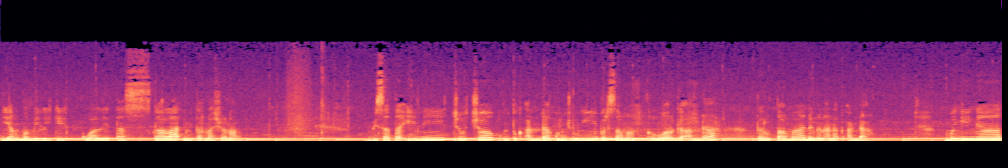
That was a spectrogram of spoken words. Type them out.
yang memiliki kualitas skala internasional. Wisata ini cocok untuk Anda kunjungi bersama keluarga Anda, terutama dengan anak Anda. Mengingat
